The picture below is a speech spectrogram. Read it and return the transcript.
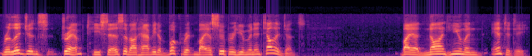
religions dreamt, he says, about having a book written by a superhuman intelligence, by a non-human entity.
